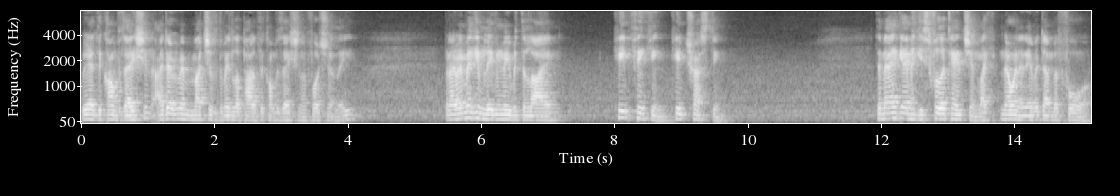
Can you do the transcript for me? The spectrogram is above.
We had the conversation. I don't remember much of the middle part of the conversation, unfortunately. But I remember him leaving me with the line, Keep thinking, keep trusting. The man gave me his full attention like no one had ever done before,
